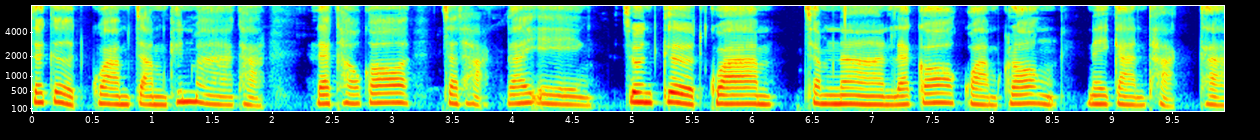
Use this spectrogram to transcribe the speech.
จะเกิดความจำขึ้นมาค่ะ และเขาก็จะถักได้เอง จนเกิดความชำนาญและก็ความคล่องในการถักค่ะ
